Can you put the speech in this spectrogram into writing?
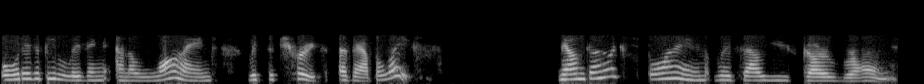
order to be living and aligned with the truth of our beliefs. Now, I'm going to explain where values go wrong.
